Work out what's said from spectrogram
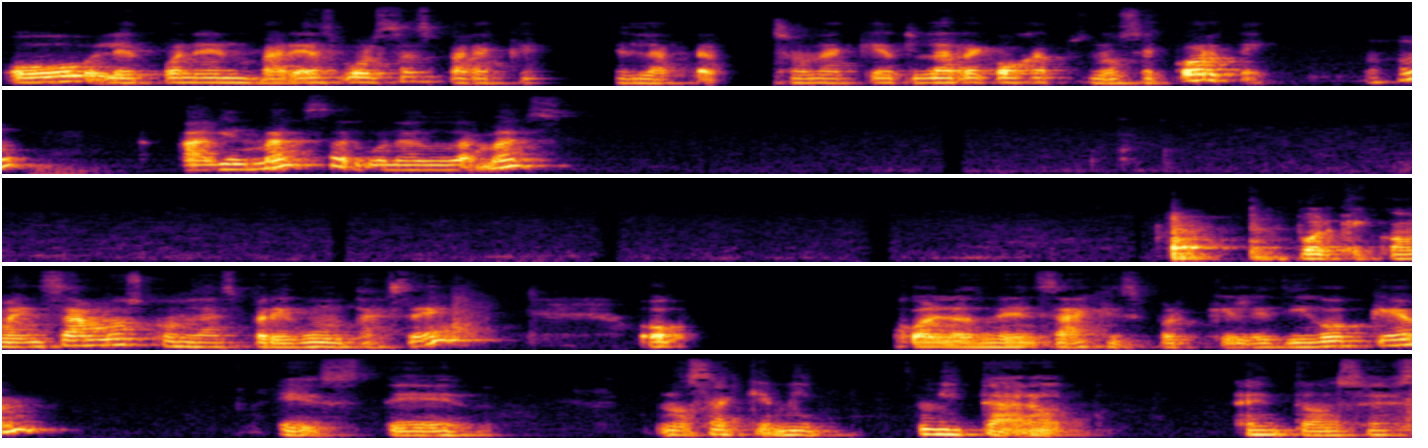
o le ponen varias bolsas para que la persona que la recoja pues no se corte. ¿Alguien más? ¿Alguna duda más? Porque comenzamos con las preguntas, ¿eh? O con los mensajes, porque les digo que este no saqué mi, mi tarot. Entonces,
